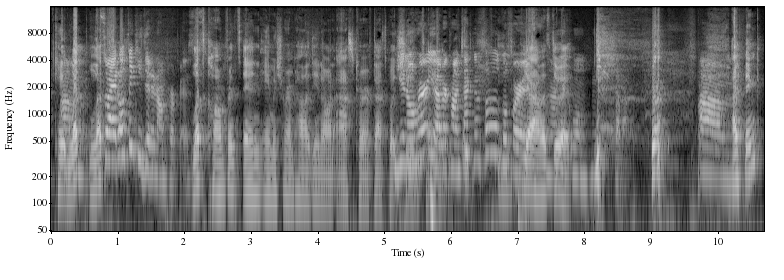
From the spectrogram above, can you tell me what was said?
Okay, Um, let let's so I don't think he did it on purpose. let's conference in Amy Sherman Palladino and ask her if that's what you know her? You have her contact info? Go for it. Yeah, let's do it. Cool. Shut up. Um, I think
